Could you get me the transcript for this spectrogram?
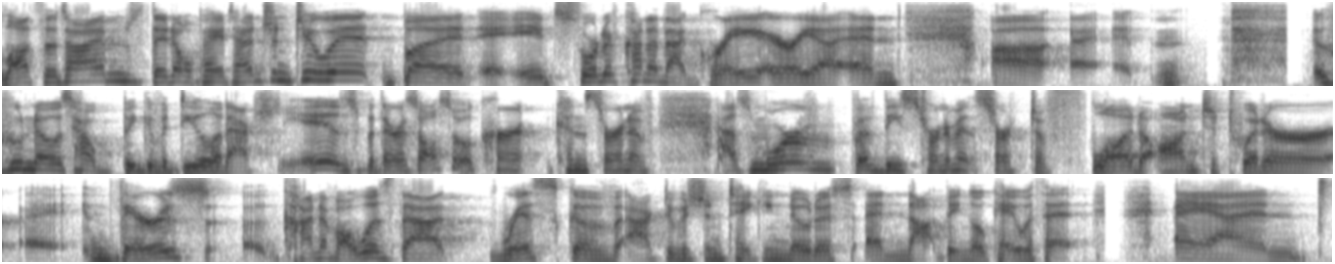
lots of the times they don't pay attention to it, but it's sort of kind of that gray area. And uh, who knows how big of a deal it actually is. But there's also a current concern of as more of these tournaments start to flood onto Twitter, there's kind of always that risk of Activision taking notice and not being okay with it and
